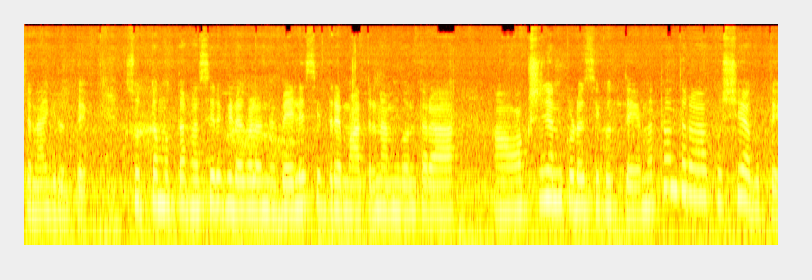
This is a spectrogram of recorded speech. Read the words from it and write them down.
ಚೆನ್ನಾಗಿರುತ್ತೆ. ಸುತ್ತಮುತ್ತ ಹಸಿರು ಗಿಡಗಳನ್ನು ಬೆಳೆಸಿದರೆ ಮಾತ್ರ ನಮಗೊಂಥರ ಆಕ್ಸಿಜನ್ ಕೂಡ ಸಿಗುತ್ತೆ. ಮತ್ತೊಂಥರ ಖುಷಿಯಾಗುತ್ತೆ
